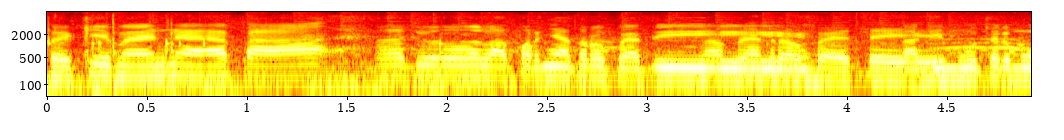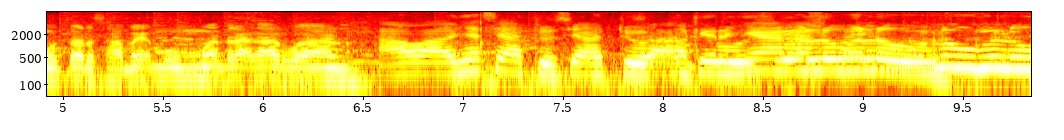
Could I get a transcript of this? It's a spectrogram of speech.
Bagaimana Pak? Aduh, laparnya terobati. Laparnya terobati. Tadi muter-muter sampai mumet rak karuan. Awalnya si adu si adu, akhirnya ngeluh-ngeluh. Ngeluh-ngeluh.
